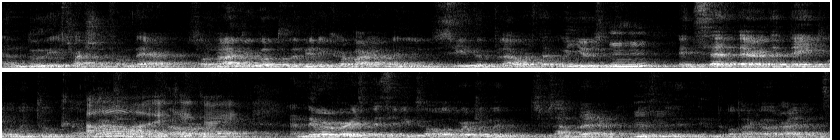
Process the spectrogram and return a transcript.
and do the extraction from there. So now if you go to the Munich herbarium and you see the flowers that we used, Mhm. it said there the date when we took a Ah, okay, flower. great. And they were very specific. So I was working with Susanne Renner, who's Mhm. in, in the Botanical Gardens,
